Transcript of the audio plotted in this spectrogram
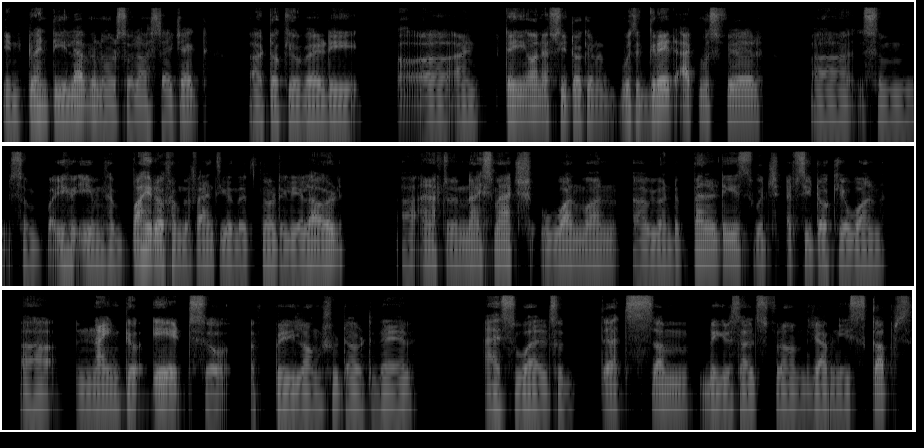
in 2011 or so, last I checked. Uh, Tokyo Verdy uh, and taking on FC Tokyo with a great atmosphere uh, some some even some pyro from the fans, even that's not really allowed. Uh, and after a nice match, one one, uh, we went to penalties, which FC Tokyo won uh nine to eight. So a pretty long shootout there as well. So that's some big results from the Japanese Cups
